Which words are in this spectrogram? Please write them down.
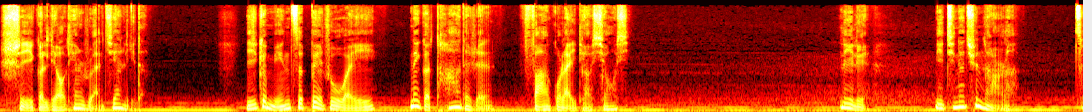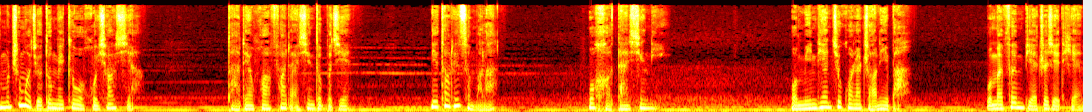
是一个聊天软件里的，一个名字备注为“那个他”的人发过来一条消息：“丽丽，你今天去哪儿了？怎么这么久都没给我回消息啊？打电话发短信都不接，你到底怎么了？我好担心你。我明天就过来找你吧。我们分别这些天。”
